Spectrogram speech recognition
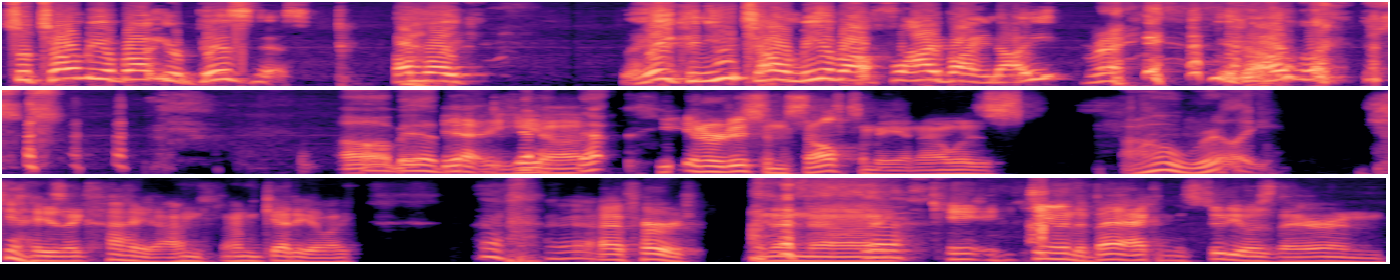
So tell me about your business. I'm like, Hey, can you tell me about Fly By Night? Right. You know? Like, oh man. Yeah, he Yeah, uh, that- he introduced himself to me, and I was Oh really? yeah. He's like, "Hi, I'm I'm Geddy." I'm like, oh, I've heard." And then uh, he, came, he came in the back, and the studio's there, and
